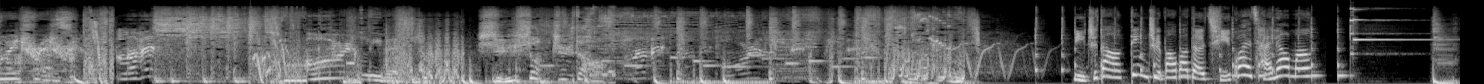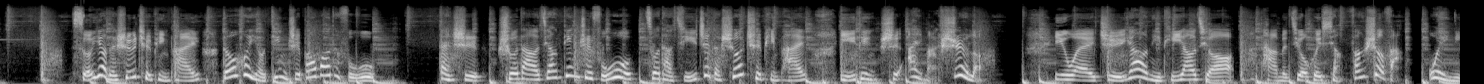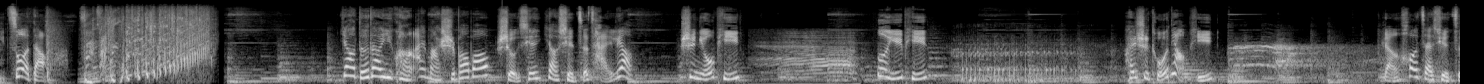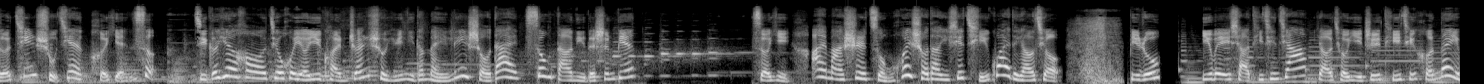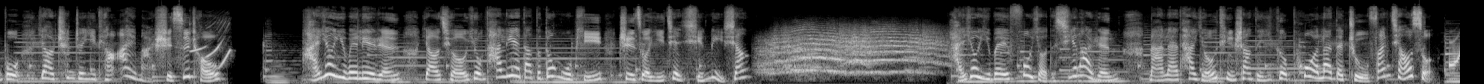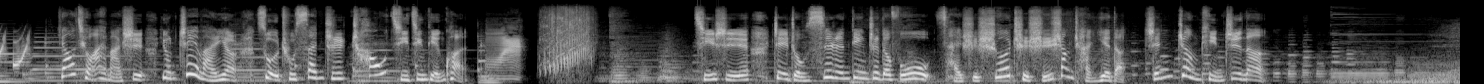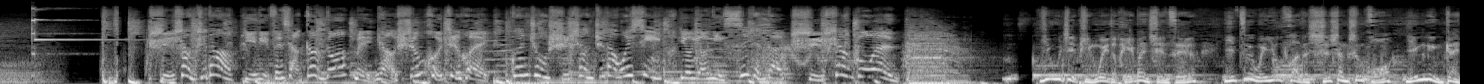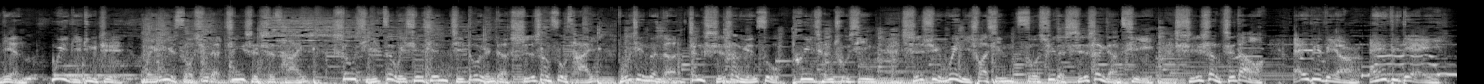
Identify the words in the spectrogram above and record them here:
Enjoy trends. Love it or leave it. 时尚之道.你知道定制包包的奇怪材料吗？所有的奢侈品牌都会有定制包包的服务，但是说到将定制服务做到极致的奢侈品牌，一定是爱马仕了。因为只要你提要求，他们就会想方设法为你做到。要得到一款爱马仕包包，首先要选择材料，是牛皮、鳄鱼皮。还是鸵鸟皮，然后再选择金属件和颜色。几个月后，就会有一款专属于你的美丽手袋送到你的身边。所以，爱马仕总会收到一些奇怪的要求，比如一位小提琴家要求一只提琴盒内部要衬着一条爱马仕丝绸，还有一位猎人要求用他猎到的动物皮制作一件行李箱。还有一位富有的希腊人拿来他游艇上的一个破烂的主翻角锁，要求爱马仕用这玩意儿做出三只超级经典款。其实，这种私人定制的服务才是奢侈时尚产业的真正品质呢。时尚之道与你分享更多美妙生活智慧，关注时尚之道微信，拥有你私人的时尚顾问。优质品味的陪伴选择，以最为优化的时尚生活引领概念，为你定制每日所需的精神食材，收集最为新鲜及多元的时尚素材，不间断的将时尚元素推陈出新，持续为你刷新所需的时尚氧气。时尚之道，Everywhere Every Day。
